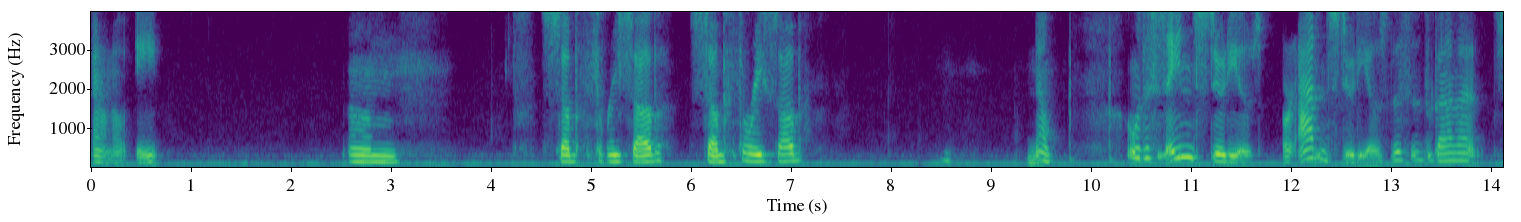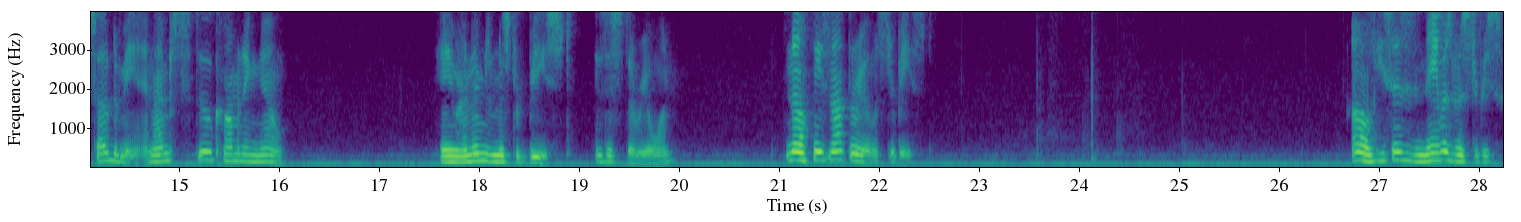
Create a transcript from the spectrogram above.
I don't know, eight. Um, sub three sub, sub three sub. No. Oh, this is Aiden Studios or Aden Studios. This is the guy that subbed to me, and I'm still commenting no. Hey, my name is Mr. Beast. Is this the real one? No, he's not the real Mr. Beast. Oh, he says his name is Mr. Beast.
